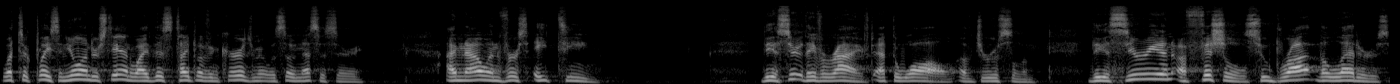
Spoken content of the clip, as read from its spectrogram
what took place, and you'll understand why this type of encouragement was so necessary. I'm now in verse 18. The Assyri- they've arrived at the wall of Jerusalem. The Assyrian officials who brought the letters,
